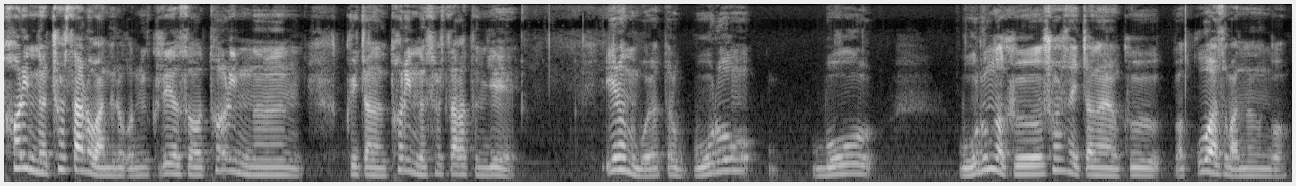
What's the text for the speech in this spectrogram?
털 있는 철사로 만들었거든요 그래서 털 있는 그 있잖아요. 털 있는 철사 같은 게. 이름이 뭐였더라? 모로 모 모른가 그 철사 있잖아요. 그 막 꼬아서 만드는 거.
